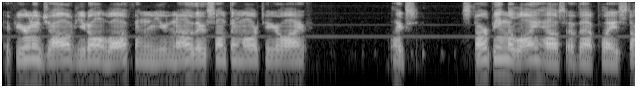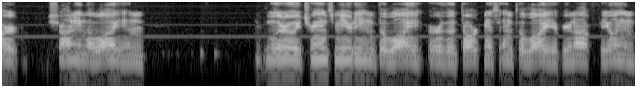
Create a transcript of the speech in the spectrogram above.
if you're in a job you don't love and you know there's something more to your life, like start being the lighthouse of that place. Start shining the light and literally transmuting the light or the darkness into light if you're not feeling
